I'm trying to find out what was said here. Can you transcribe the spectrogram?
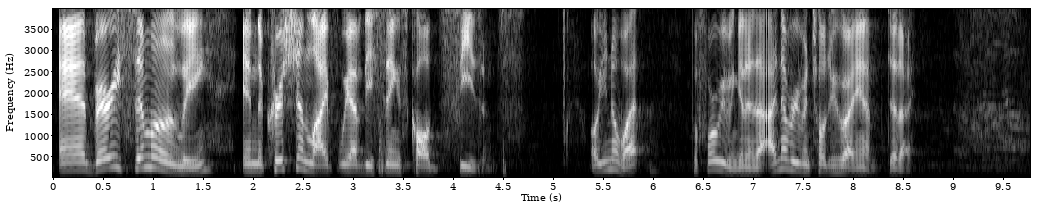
And very similarly, in the Christian life, we have these things called seasons. Oh, you know what? Before we even get into that, I never even told you who I am, did I?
